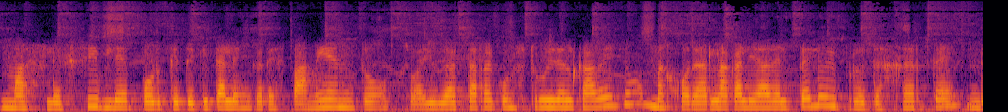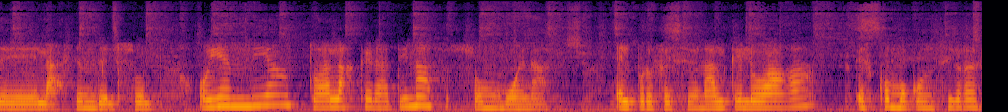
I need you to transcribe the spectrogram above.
más flexible, porque te quita el encrespamiento, ayudarte a reconstruir el cabello, mejorar la calidad del pelo y protegerte de la acción del sol. Hoy en día todas las queratinas son buenas. El profesional que lo haga es como consigues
